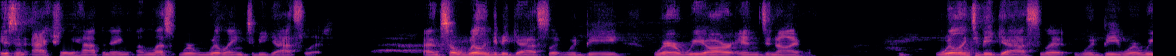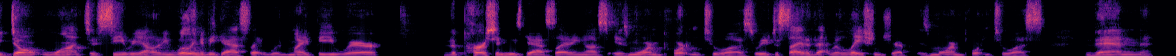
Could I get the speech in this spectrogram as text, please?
isn't actually happening unless we're willing to be gaslit. And so, willing to be gaslit would be where we are in denial. Willing to be gaslit would be where we don't want to see reality. Willing to be gaslit would might be where the person who's gaslighting us is more important to us. We've decided that relationship is more important to us than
